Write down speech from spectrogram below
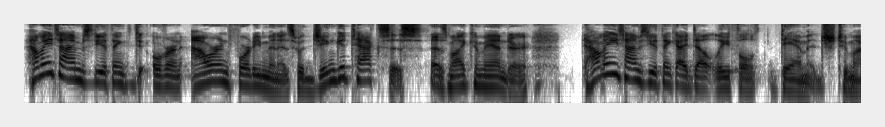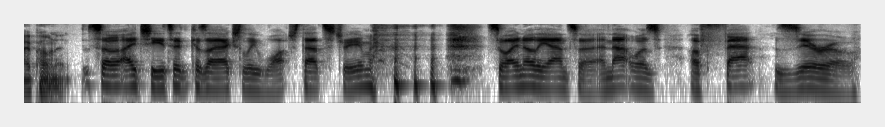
How many times do you think over an hour and 40 minutes with Jin-Gitaxias as my commander how many times do you think I dealt lethal damage to my opponent? So I cheated because I actually watched that stream. so I know the answer, and that was a fat zero.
